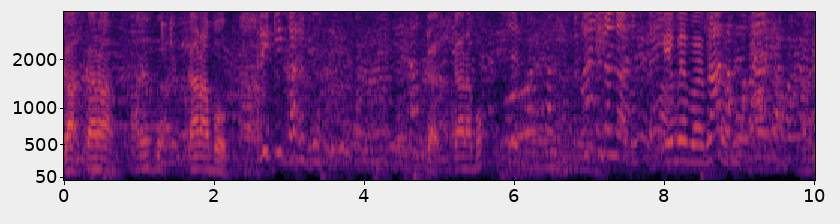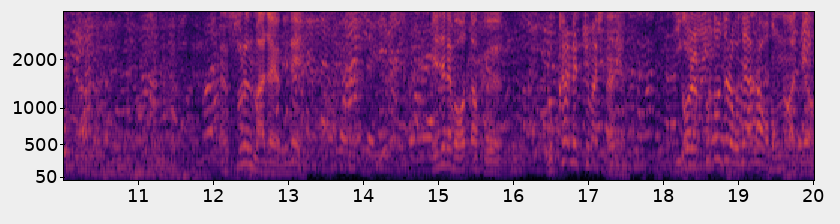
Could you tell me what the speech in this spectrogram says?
까 까라 까라보 까라보 Ricky Carbo. 까 까라보 Yes. Iba iba basta. 술은 맞아요. 근데 예전에 먹었던 그 로컬 맥주 맛이 나네요. 이거를 포도주라고 생각하고 먹는 것 같아요.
